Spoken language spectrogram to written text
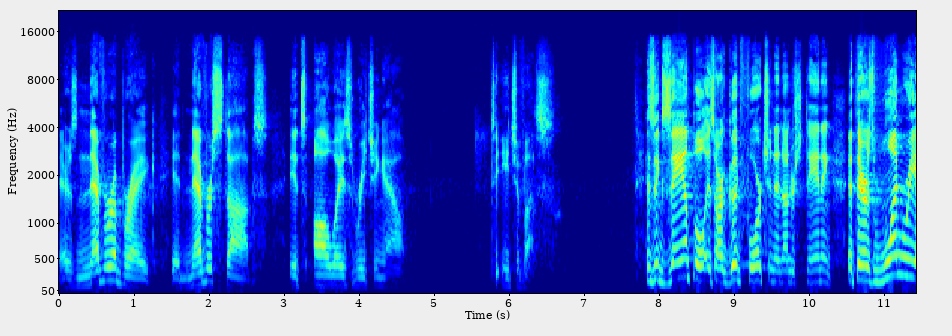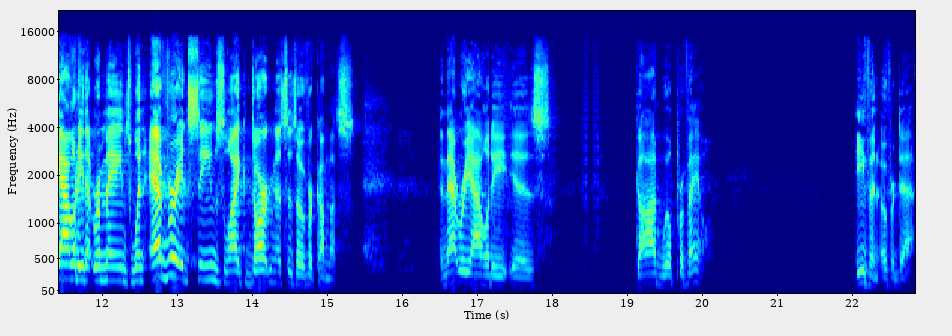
there's never a break, it never stops. It's always reaching out to each of us. His example is our good fortune in understanding that there is one reality that remains whenever it seems like darkness has overcome us. And that reality is God will prevail, even over death.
